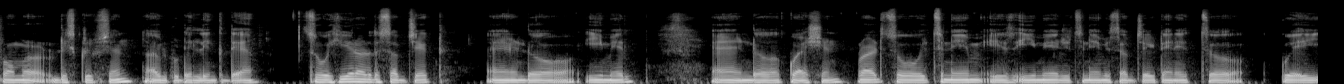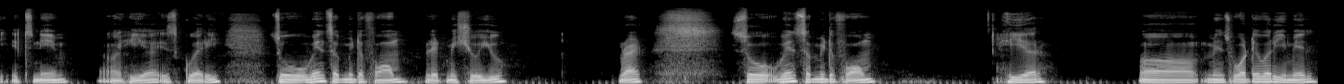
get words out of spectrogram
from a description. I will put a link there. So here are the subject and uh, email and uh, question right? So its name is email its name is subject and its uh, query its name uh, here is query. So when submit a form let me show you right? So when submit a form here uh, means whatever email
